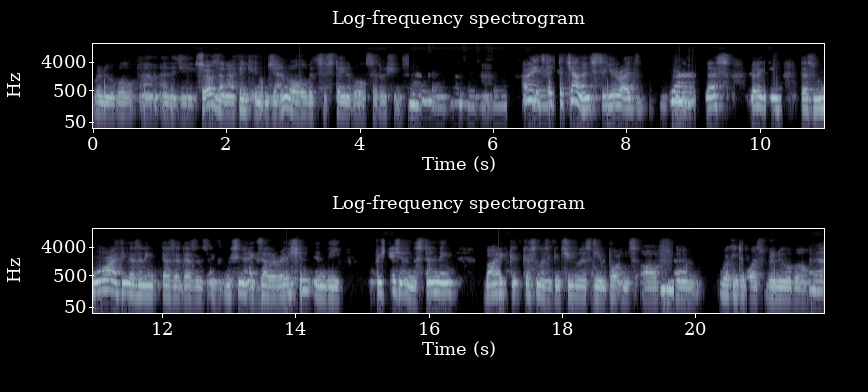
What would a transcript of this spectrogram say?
renewable um, energy services, and I think in general with sustainable solutions. Yeah, okay, that's interesting. I mean, it's, it's a challenge. So you're right. Yeah. Less, but again, there's more. I think there's an there's a there's an, we've seen an acceleration in the appreciation, understanding by customers and consumers the importance of um, working towards renewable yeah.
